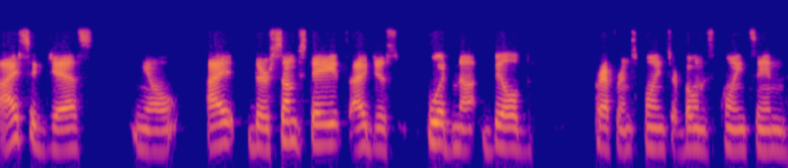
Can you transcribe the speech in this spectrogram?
i suggest you know i there's some states i just would not build preference points or bonus points in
